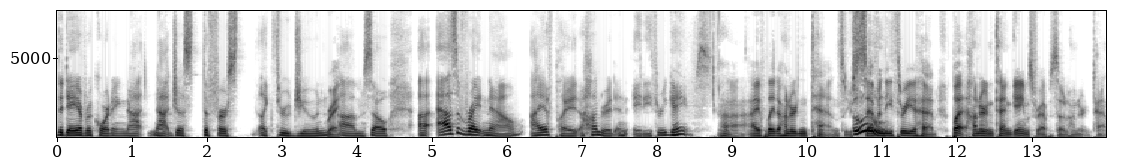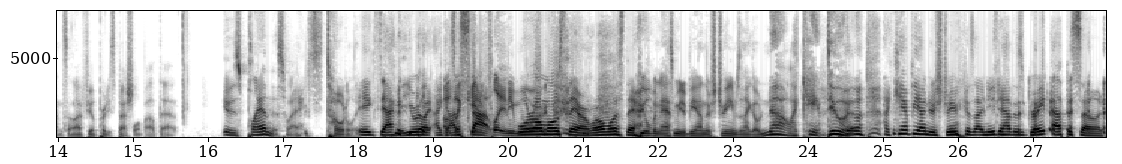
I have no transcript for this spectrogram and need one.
the day of recording, not not just the first like through June. Right. Um, so uh, as of right now, I have played 183 games. Ah, I've played 110, so you're Ooh. 73 ahead. But 110 games for episode 110, so I feel pretty special about that. It was planned this way. It's totally. Exactly. You were like, I gotta like, can't stop. We're almost there. We're almost there. People have been asking me to be on their streams, and I go, no, I can't do it. I can't be on your stream because I need to have this great episode.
